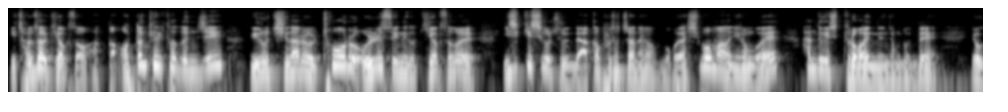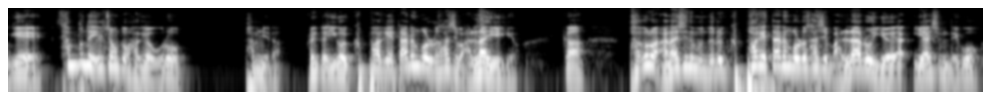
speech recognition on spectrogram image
이 전설 기억석 아까 어떤 캐릭터든지 위로 진화를 초월을 올릴 수 있는 그 기억석을 20개씩을 주는데 아까 보셨잖아요. 뭐 거의 한 15만 원 이런 거에 한두 개씩 들어가 있는 정도인데 여기에 3분의 1 정도 가격으로 팝니다. 그러니까 이걸 급하게 다른 걸로 사지 말라 이 얘기예요. 그러니까 과금을 안 하시는 분들은 급하게 다른 걸로 사지 말라로 이해, 이해하시면 되고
